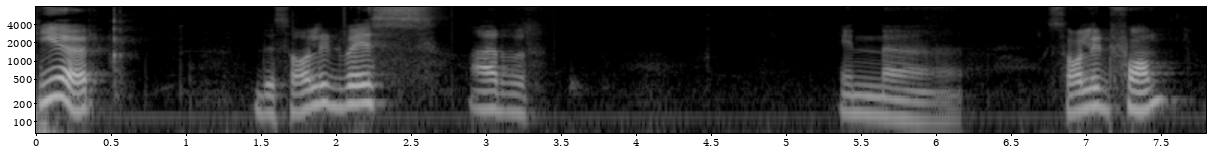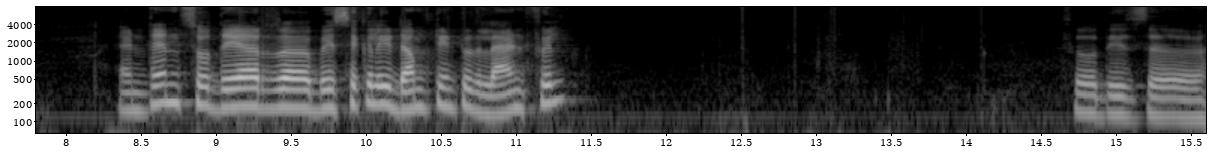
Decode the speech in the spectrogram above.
here the solid wastes are in uh, solid form and then so they are uh, basically dumped into the landfill. So, these uh,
